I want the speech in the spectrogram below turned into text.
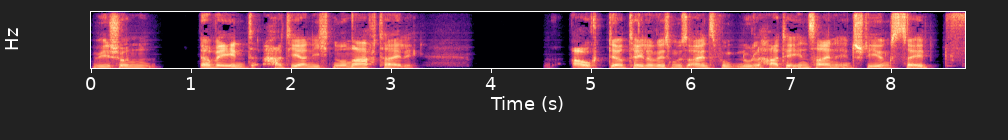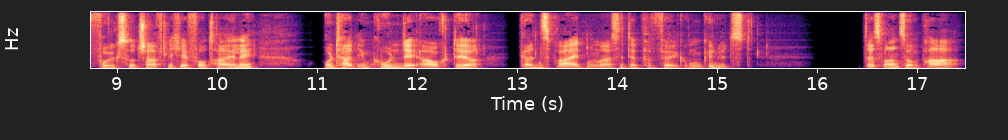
wie schon erwähnt, hat ja nicht nur Nachteile. Auch der Taylorismus 1.0 hatte in seiner Entstehungszeit volkswirtschaftliche Vorteile und hat im Grunde auch der ganz breiten Masse der Bevölkerung genützt. Das waren so ein paar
